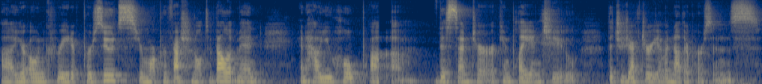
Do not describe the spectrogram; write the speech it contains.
uh, your own creative pursuits, your more professional development, and how you hope um, this center can play into the trajectory of another person's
